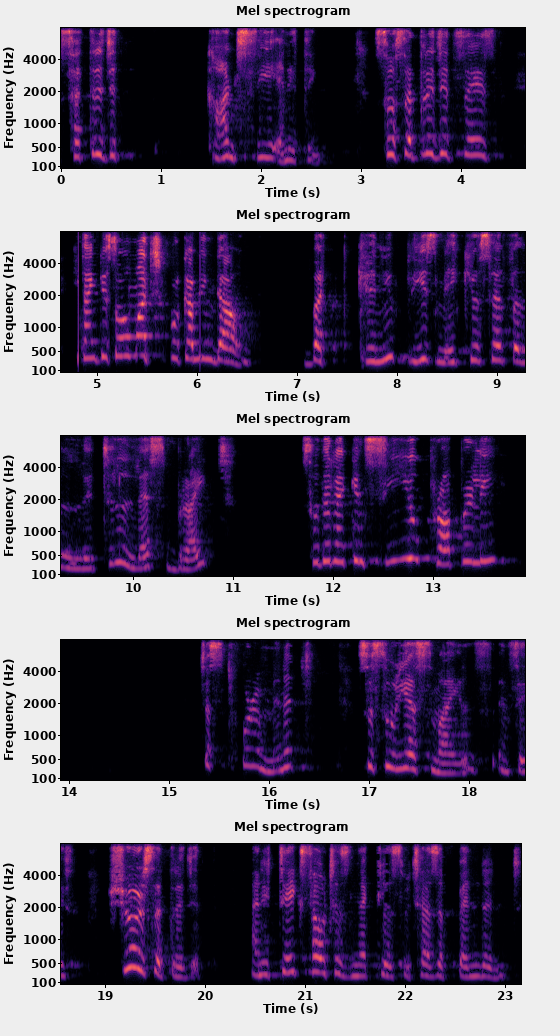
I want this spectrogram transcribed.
Satrajit can't see anything. So Satrajit says, Thank you so much for coming down. But can you please make yourself a little less bright so that I can see you properly? Just for a minute? So Surya smiles and says, Sure, Satrajit. And he takes out his necklace, which has a pendant.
